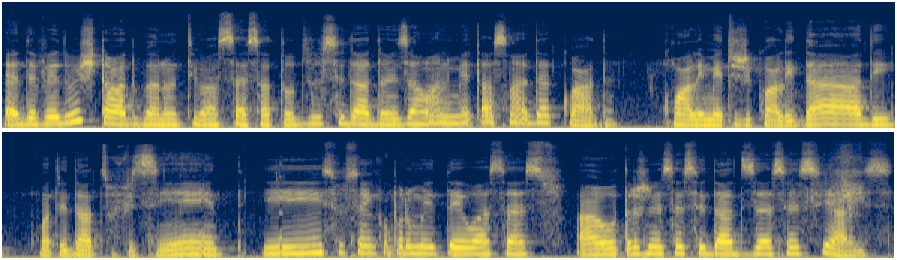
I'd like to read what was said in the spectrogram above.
É dever do Estado garantir o acesso a todos os cidadãos a uma alimentação adequada, com alimentos de qualidade, quantidade suficiente, e isso sem comprometer o acesso a outras necessidades essenciais.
